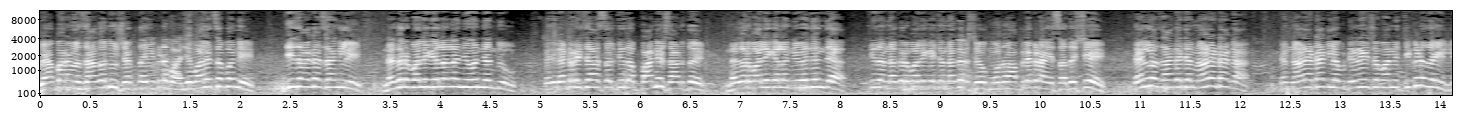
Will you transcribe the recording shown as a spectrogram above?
व्यापाऱ्याला जागा देऊ शकता. इकडे भाजीपाल्याचं पण आहे. ती जागा चांगली. नगरपालिकेला निवेदन देऊ. तरी गटरीचं असेल तिथं पाणी सांडतंय नगरपालिकेला निवेदन द्या. तिथं नगरपालिकेचे नगरसेवक म्हणून आपल्याकडे आहे सदस्य आहे. त्यांना सांगा त्या नळ्या टाका. त्या नळ्या टाकल्या ड्रेनेजचं पाणी तिकडे जाईल.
